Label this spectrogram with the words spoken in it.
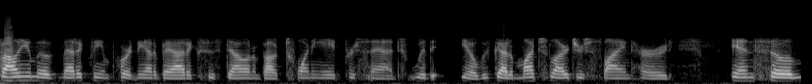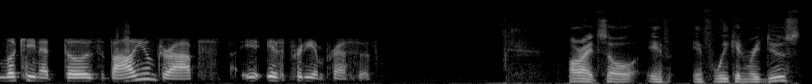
volume of medically important antibiotics is down about 28%. With you know, we've got a much larger swine herd, and so looking at those volume drops is pretty impressive. All right, so if if we can reduce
